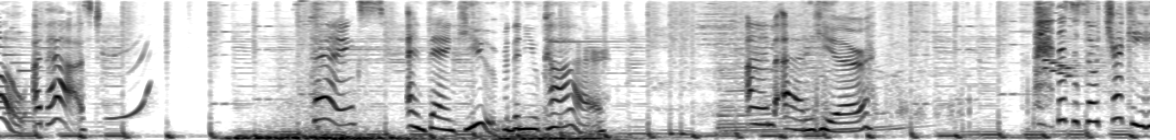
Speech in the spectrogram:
Oh, I passed. Thanks. And thank you for the new car. I'm out of here. This is so tricky,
